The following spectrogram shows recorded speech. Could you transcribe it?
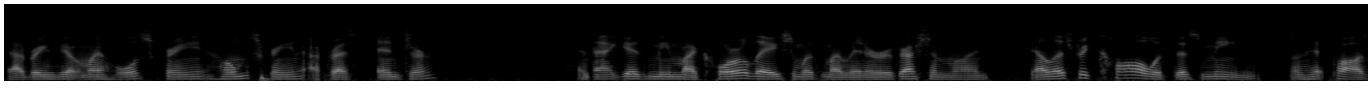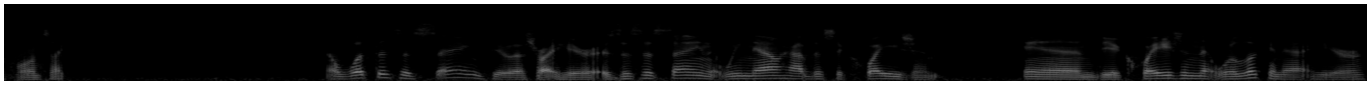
That brings me up my whole screen, home screen. I press enter. And that gives me my correlation with my linear regression line. Now let's recall what this means. So hit pause for one second. Now what this is saying to us right here is this is saying that we now have this equation. And the equation that we're looking at here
